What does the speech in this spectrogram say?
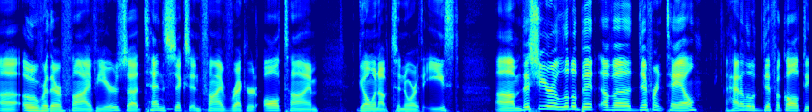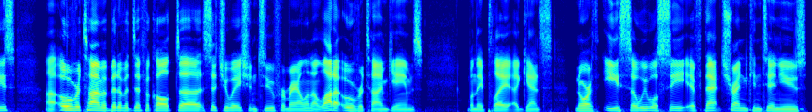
uh, over their five years, uh, 10 6 and 5 record all time going up to Northeast. Um, this year, a little bit of a different tale. Had a little difficulties. Uh, overtime, a bit of a difficult uh, situation, too, for Maryland. A lot of overtime games when they play against Northeast. So we will see if that trend continues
